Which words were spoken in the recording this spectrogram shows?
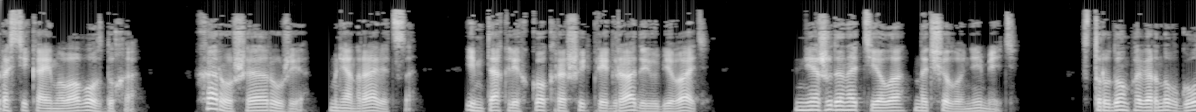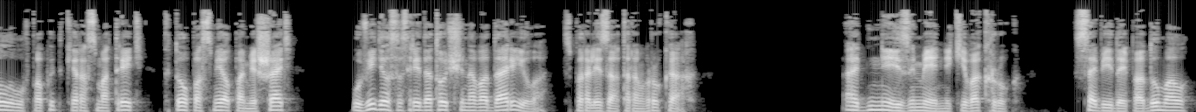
рассекаемого воздуха. Хорошее оружие, мне нравится. Им так легко крошить преграды и убивать. Неожиданно тело начало неметь. С трудом повернув голову в попытке рассмотреть, кто посмел помешать, увидел сосредоточенного Дарила с парализатором в руках. Одни изменники вокруг. С обидой подумал,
